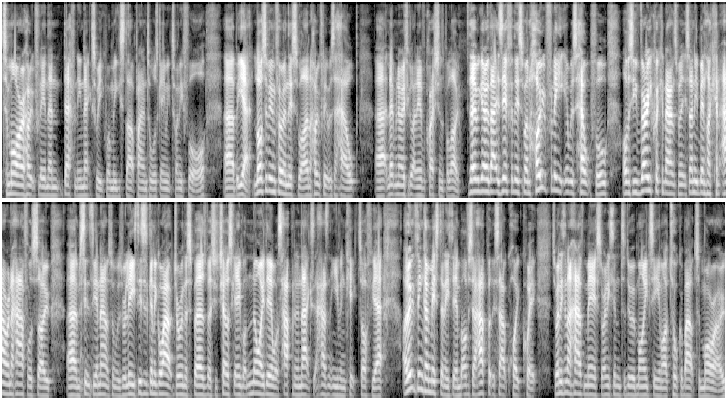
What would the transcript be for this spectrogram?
tomorrow hopefully and then definitely next week when we start planning towards week 24 uh, but yeah lots of info in this one hopefully it was a help uh, let me know if you've got any other questions below. So there we go. That is it for this one. Hopefully it was helpful. Obviously, very quick announcement. It's only been like an hour and a half or so um, since the announcement was released. This is going to go out during the Spurs versus Chelsea game. Got no idea what's happening because it hasn't even kicked off yet. I don't think I missed anything, but obviously I have put this out quite quick. So anything I have missed or anything to do with my team, I'll talk about tomorrow.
